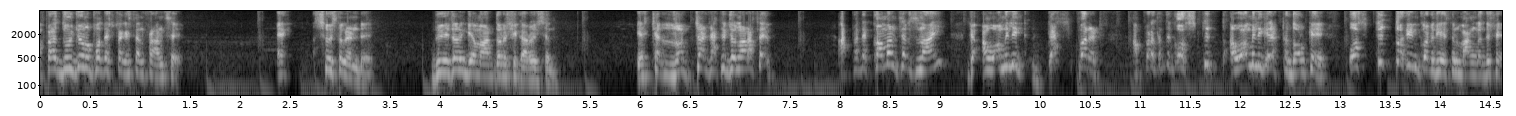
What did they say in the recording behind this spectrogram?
আপনারা দুইজন উপদেষ্টা গেছেন ফ্রান্সে, এক সুইজারল্যান্ডে। দুইজন গিয়ে মারধরের শিকার হয়েছেন। এর লজ্জা জাতির জন্য আছে। আপনাদের কমন সেন্স নাই যে আওয়ামী লীগ ডেসপারেট আপনারা তাদেরকে অস্তিত্ব, আওয়ামী লীগের একটা দলকে অস্তিত্বহীন করে দিয়েছেন বাংলাদেশে।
